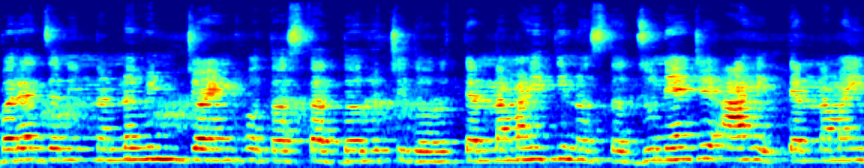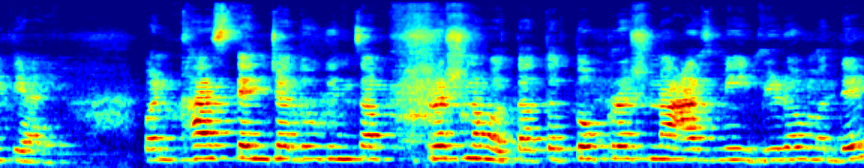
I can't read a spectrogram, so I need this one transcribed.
बऱ्याच जणींना नवीन जॉईंट होत असतात दररोजची दररोज त्यांना माहिती नसतं. जुन्या जे आहेत त्यांना माहिती आहे. पण खास त्यांच्या दोघींचा प्रश्न होता तर तो प्रश्न आज मी व्हिडिओमध्ये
